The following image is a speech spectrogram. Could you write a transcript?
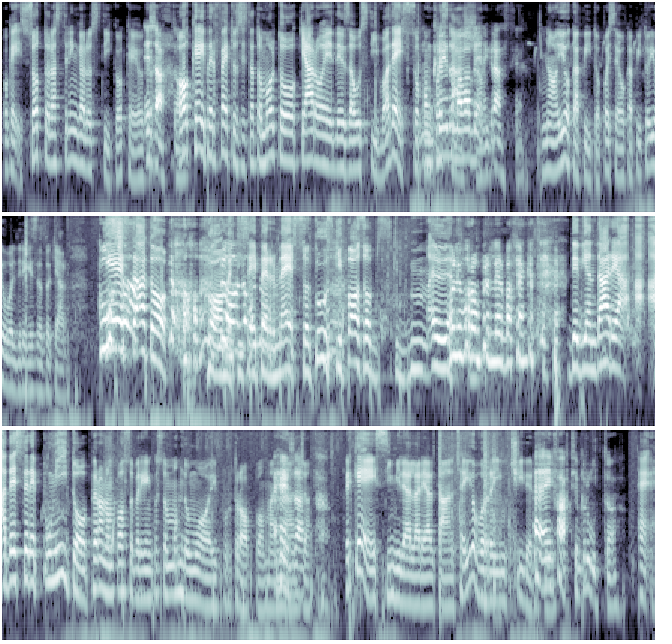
Ok, sotto la stringa lo stick, ok, ok. Esatto. Ok, perfetto, sei stato molto chiaro ed esaustivo. Adesso con Non credo, ma va bene, grazie. No, io ho capito, poi se ho capito io vuol dire che è stato chiaro. Cosa? Chi è stato? No, Come no, ti no, sei permesso? Tu schifoso sch- mm, eh, Volevo rompere l'erba a fianco a te. Devi andare a- a- ad essere punito, però non posso perché in questo mondo muori, purtroppo, mannaggia. esatto. Perché è simile alla realtà? Cioè io vorrei ucciderti. Eh, infatti, è brutto. Eh,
